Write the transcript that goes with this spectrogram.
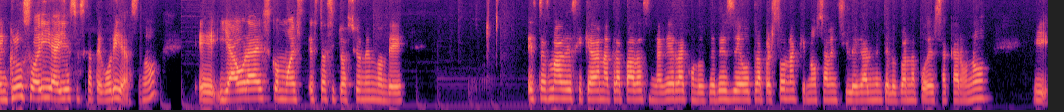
incluso ahí hay esas categorías, ¿no? Eh, y ahora es como esta situación en donde estas madres que quedan atrapadas en la guerra con los bebés de otra persona que no saben si legalmente los van a poder sacar o no. Y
